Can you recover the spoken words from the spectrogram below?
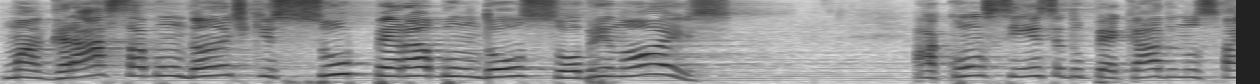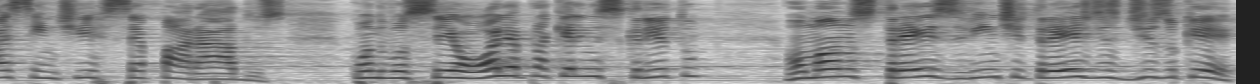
uma graça abundante que superabundou sobre nós. A consciência do pecado nos faz sentir separados. Quando você olha para aquele inscrito, Romanos 3, 23 diz, diz o que?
